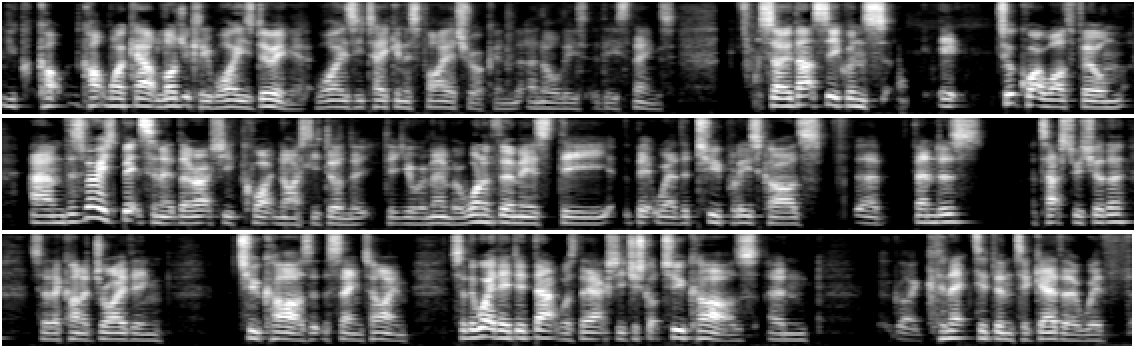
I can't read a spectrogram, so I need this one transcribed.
you can't can't work out logically why he's doing it. Why is he taking this fire truck and, and all these these things? So that sequence it took quite a while to film, and there's various bits in it that are actually quite nicely done that, that you'll remember. One of them is the bit where the two police cars uh, fenders attached to each other, so they're kind of driving two cars at the same time. So the way they did that was they actually just got two cars and like connected them together with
